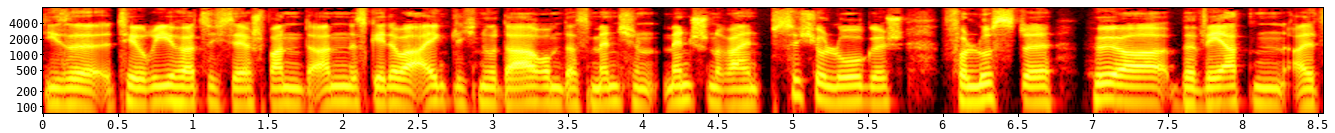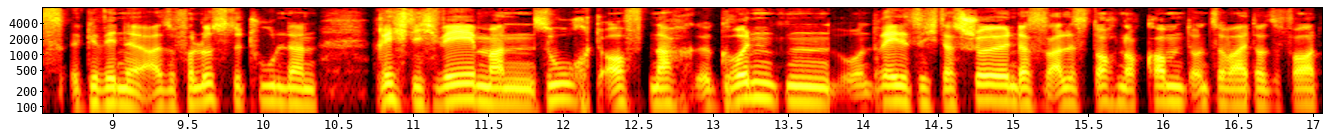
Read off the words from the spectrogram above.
diese Theorie hört sich sehr spannend an. Es geht aber eigentlich nur darum, dass Menschen, Menschen rein psychologisch Verluste höher bewerten als Gewinne. Also Verluste tun dann richtig weh. Man sucht oft nach Gründen und redet sich das schön, dass es alles doch noch kommt und so weiter und so fort.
